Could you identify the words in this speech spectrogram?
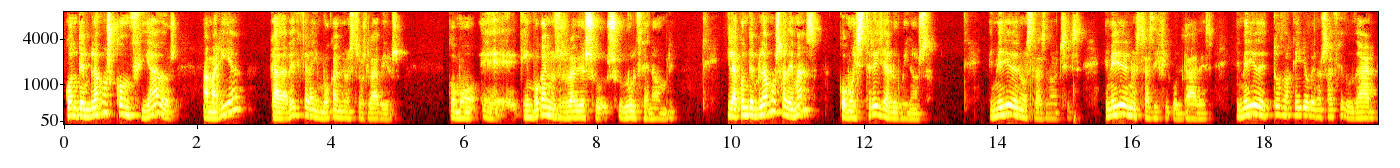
Contemplamos confiados a María cada vez que la invocan nuestros labios, como eh, que invocan nuestros labios su, su dulce nombre. Y la contemplamos además como estrella luminosa, en medio de nuestras noches, en medio de nuestras dificultades, en medio de todo aquello que nos hace dudar,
